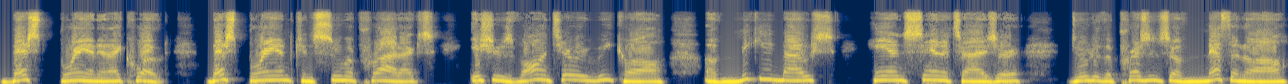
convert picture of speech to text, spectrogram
best brand, and I quote, best brand consumer products issues voluntary recall of Mickey Mouse hand sanitizer due to the presence of methanol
